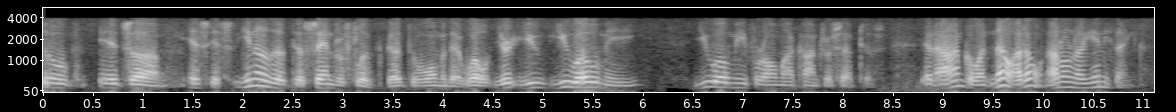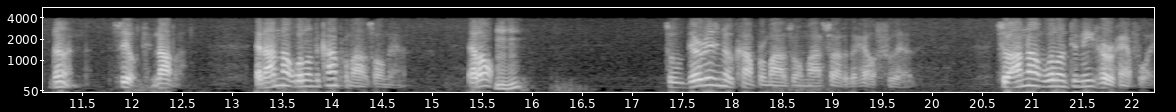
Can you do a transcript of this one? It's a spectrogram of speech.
so it's um it's it's you know the the Sandra Fluke the the woman that well you you you owe me you owe me for all my contraceptives and I'm going, no, I don't. I don't know you anything. None. Zilch. Nada. And I'm not willing to compromise on that at all. Mm-hmm. So there is no compromise on my side of the house for that. So I'm not willing to meet her halfway.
